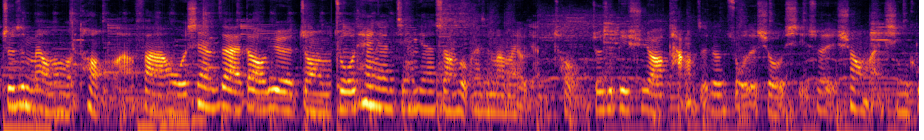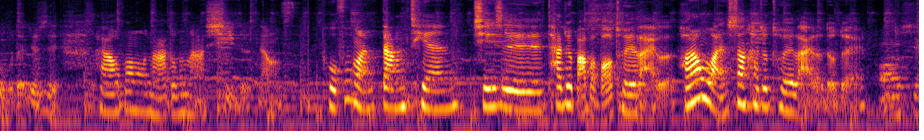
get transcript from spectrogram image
就是没有那么痛啦。反而我现在到月中，昨天跟今天伤口开始慢慢有点痛，就是必须要躺着跟坐着休息，所以上蛮辛苦的，就是还要帮我拿东拿西的这样子。剖腹完当天，其实他就把宝宝推来了，好像晚上他就推来了，对不对？哦是。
